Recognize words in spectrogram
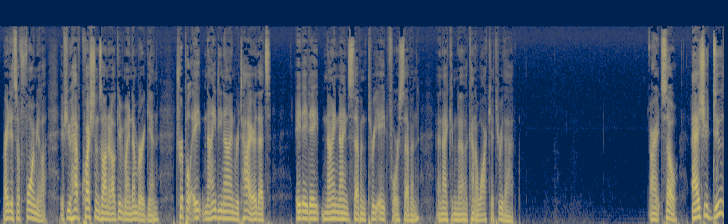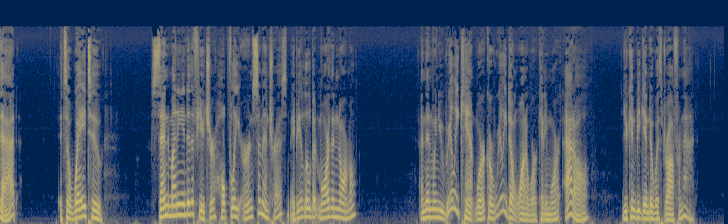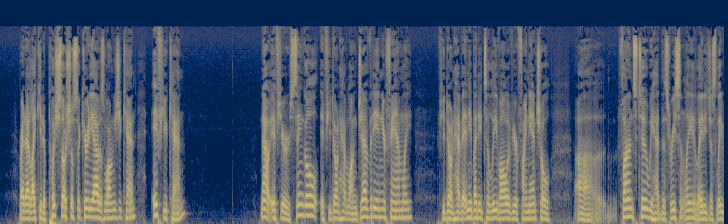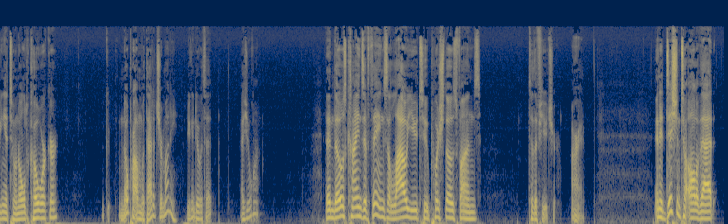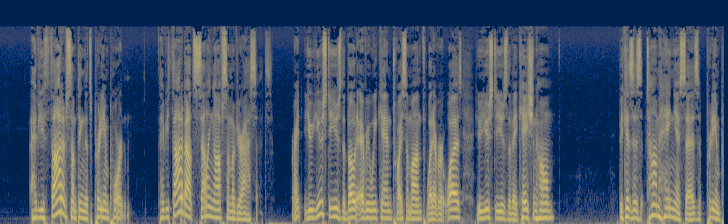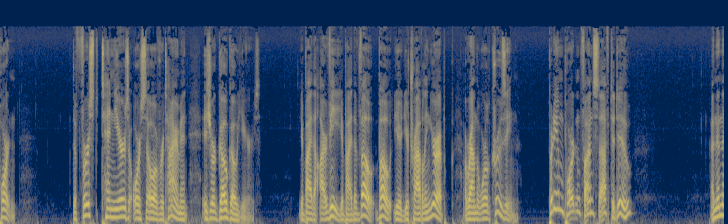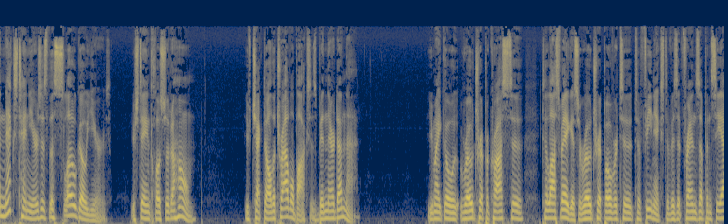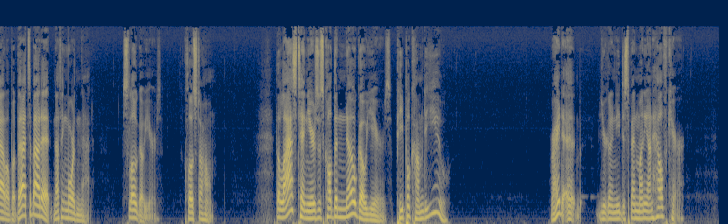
Right? It's a formula. If you have questions on it, I'll give you my number again. Triple eight ninety nine retire. That's 888 997 3847, and I can uh, kind of walk you through that. All right, so as you do that, it's a way to send money into the future, hopefully earn some interest, maybe a little bit more than normal. And then when you really can't work or really don't want to work anymore at all, you can begin to withdraw from that. Right? I'd like you to push Social Security out as long as you can, if you can. Now, if you're single, if you don't have longevity in your family, if you don't have anybody to leave all of your financial uh, funds to, we had this recently, a lady just leaving it to an old coworker. No problem with that. It's your money. You can do with it as you want. Then those kinds of things allow you to push those funds to the future. All right. In addition to all of that, have you thought of something that's pretty important? Have you thought about selling off some of your assets? right? You used to use the boat every weekend, twice a month, whatever it was. You used to use the vacation home. Because as Tom Hanya says, pretty important, the first 10 years or so of retirement is your go go years. You buy the RV, you buy the boat, boat you're, you're traveling Europe, around the world cruising. Pretty important, fun stuff to do. And then the next 10 years is the slow go years. You're staying closer to home. You've checked all the travel boxes, been there, done that. You might go road trip across to, to Las Vegas, or road trip over to, to Phoenix to visit friends up in Seattle, but that's about it. Nothing more than that. Slow go years, close to home. The last 10 years is called the no go years. People come to you. Right? Uh, you're going to need to spend money on health care,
